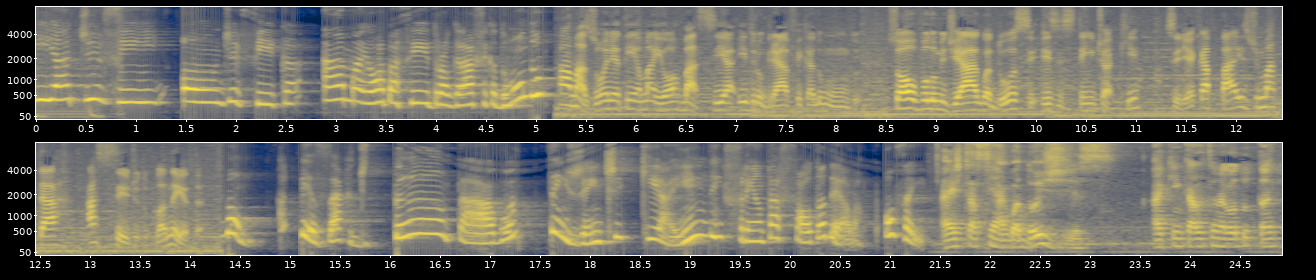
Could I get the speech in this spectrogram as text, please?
E adivinhe onde fica a maior bacia hidrográfica do mundo? A Amazônia tem a maior bacia hidrográfica do mundo. Só o volume de água doce existente aqui seria capaz de matar a sede do planeta. Bom, apesar de tanta água, tem gente que ainda enfrenta a falta dela. Ouça aí. A gente tá sem água há dois dias. Aqui em casa tem um negócio do tanque.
